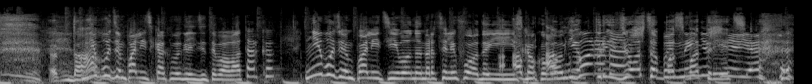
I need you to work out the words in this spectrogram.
да. Не будем палить, как выглядит его аватарка. Не будем палить его номер телефона и из А- какого а мне города, придется чтобы посмотреть. нынешняя-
